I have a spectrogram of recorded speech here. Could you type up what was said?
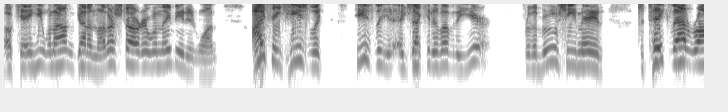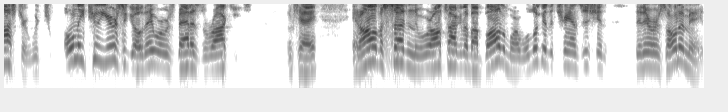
Okay, he went out and got another starter when they needed one. I think he's the he's the executive of the year for the moves he made to take that roster, which only two years ago they were as bad as the Rockies. Okay, and all of a sudden we're all talking about Baltimore. Well, look at the transition that Arizona made.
